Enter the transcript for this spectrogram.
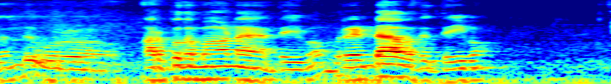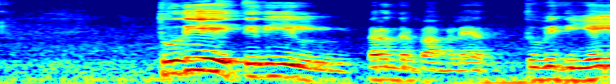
வந்து ஒரு அற்புதமான தெய்வம். ரெண்டாவது தெய்வம் துதியை திதியில் பிறந்திருப்பாங்களே துவிதியை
